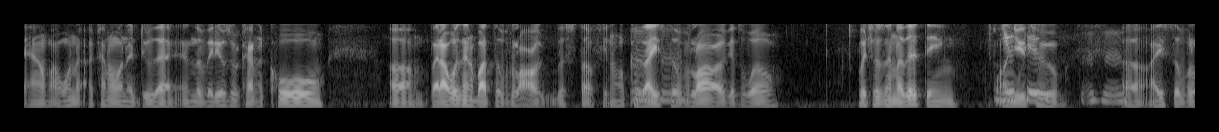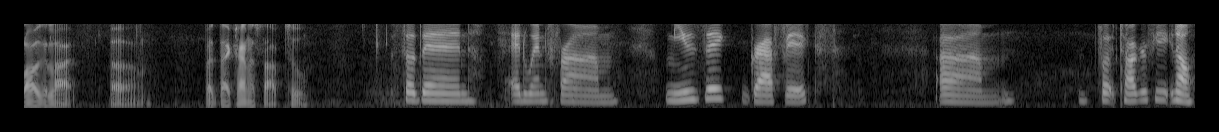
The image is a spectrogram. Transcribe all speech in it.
damn, I want to, I kind of want to do that, and the videos were kind of cool. Um, but I wasn't about to vlog the stuff, you know, because I used to vlog as well, which was another thing on YouTube. YouTube. Uh, I used to vlog a lot, um, but that kind of stopped too. So then it went from music, graphics, um, photography. No,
